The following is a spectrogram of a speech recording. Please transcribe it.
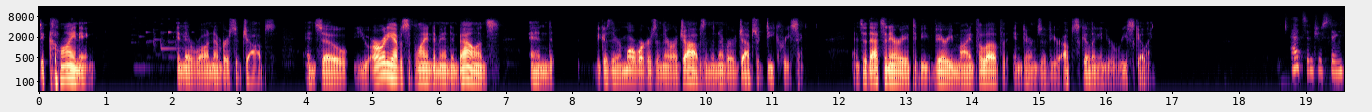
declining in their raw numbers of jobs. And so you already have a supply and demand imbalance, and because there are more workers than there are jobs, and the number of jobs are decreasing. And so that's an area to be very mindful of in terms of your upskilling and your reskilling. That's interesting.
